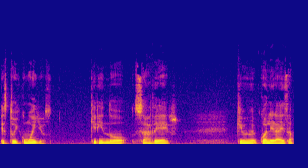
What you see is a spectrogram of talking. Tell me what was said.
estoy como ellos, queriendo saber qué, cuál era esa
